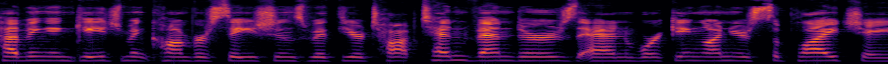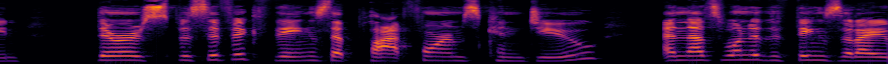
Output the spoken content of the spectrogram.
having engagement conversations with your top 10 vendors and working on your supply chain. There are specific things that platforms can do. And that's one of the things that I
